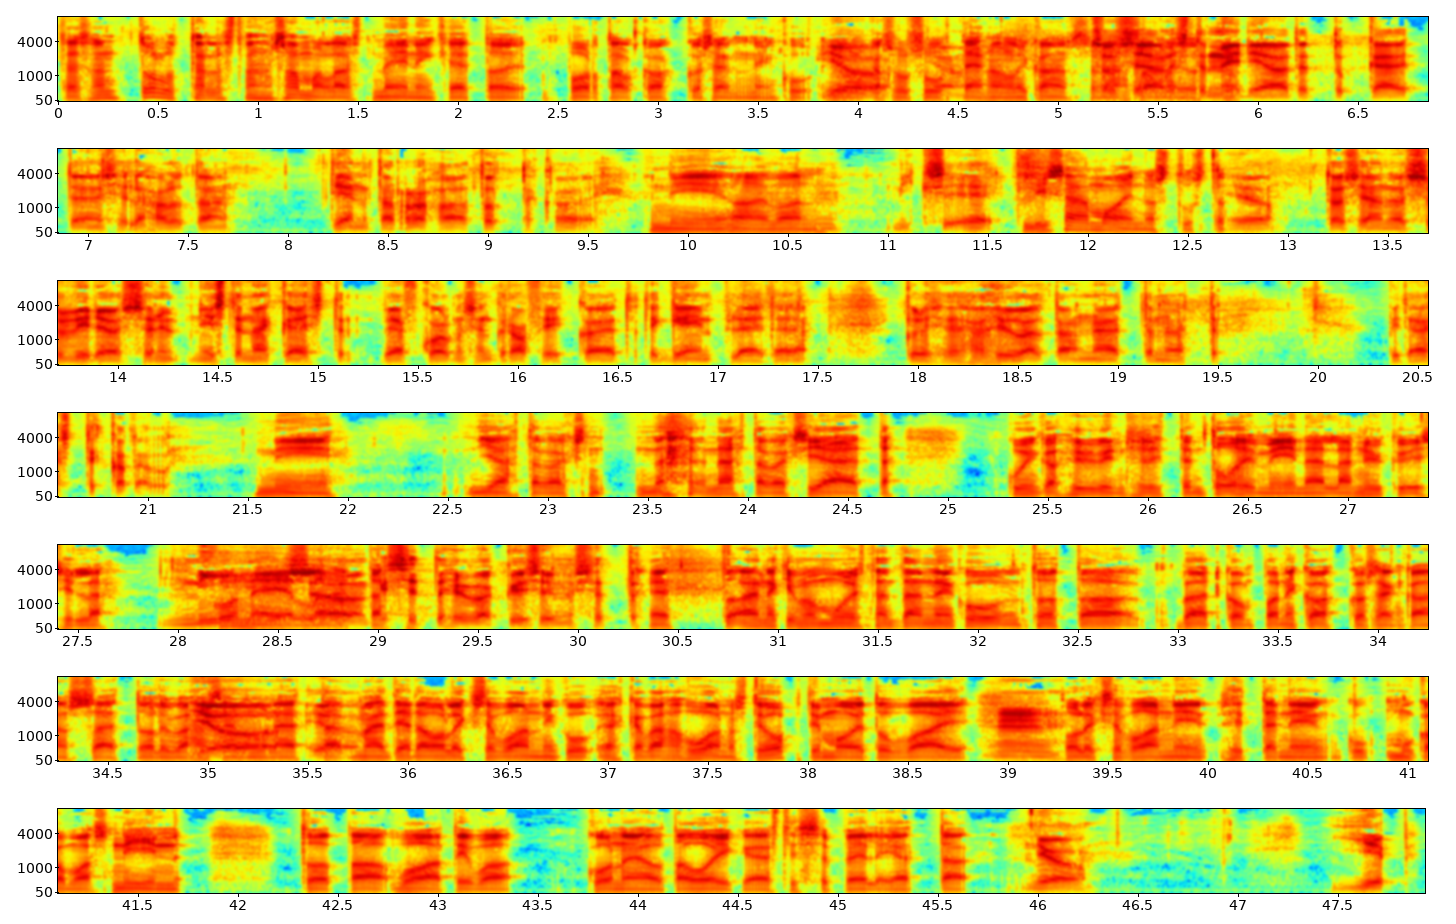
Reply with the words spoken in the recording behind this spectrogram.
Tässä on tullut tällaista vähän samanlaista meininkiä, että toi Portal 2 niin kuin Joo, julkaisun suhteen oli kanssa Sosiaalista mediaa otettu käyttöön, sillä halutaan tienata rahaa, totta kai. Niin, aivan. Miksi ei? Lisää mainostusta. Joo. Tosiaan tuossa videossa ni- niistä näkee sitten BF3 grafiikkaa ja tätä gameplaytä. Ja kyllä se ihan hyvältä on näyttänyt, että pitää sitten katella. Niin, jähtäväksi, nä- nähtäväksi jää, että kuinka hyvin se sitten toimii näillä nykyisillä Niin, koneilla. se että, onkin sitten hyvä kysymys, että että ainakin mä muistan tämän niin kuin, tota, Bad Company 2 kanssa, että oli vähän Joo, semmoinen, että joo. mä en tiedä oliko se vaan niin kuin, ehkä vähän huonosti optimoitu vai Mm. oliko se vaan niin, sitten niin, kuin, mukamas niin tota, vaativa koneelta oikeasti se peli, että joo. Jep.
